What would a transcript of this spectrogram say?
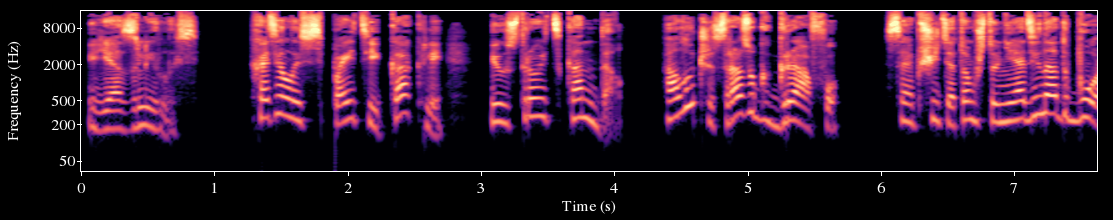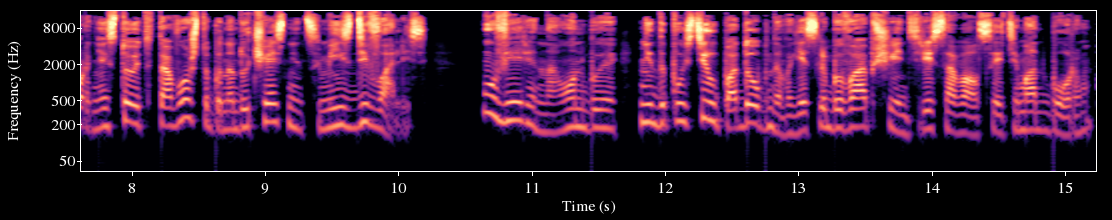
Я злилась. Хотелось пойти к Акли и устроить скандал. А лучше сразу к графу, сообщить о том, что ни один отбор не стоит того, чтобы над участницами издевались. Уверена, он бы не допустил подобного, если бы вообще интересовался этим отбором.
